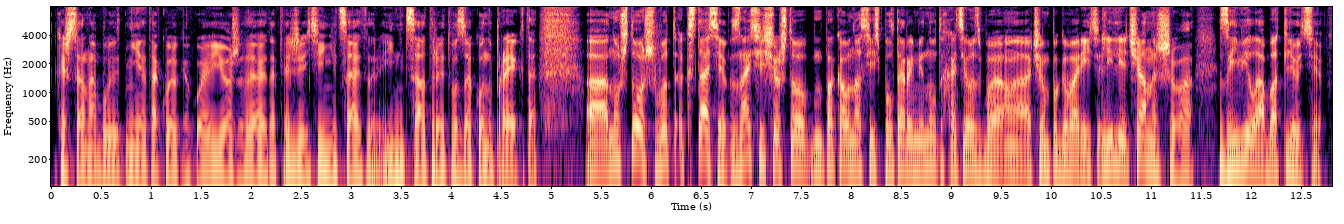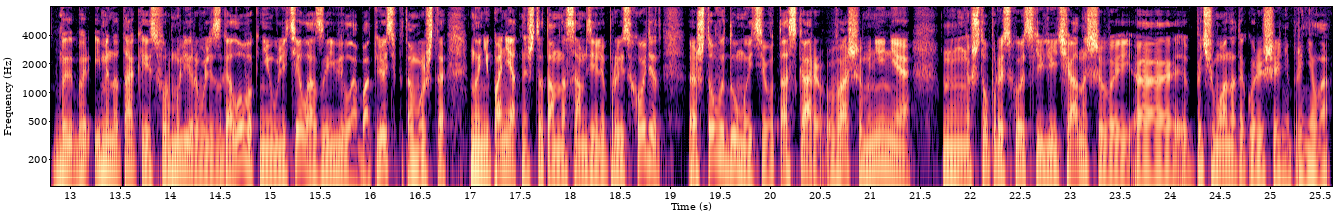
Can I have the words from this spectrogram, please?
Мне кажется, она будет не такой, какой ее ожидают, опять же, эти инициаторы, инициаторы этого законопроекта. А, ну что ж, вот, кстати, знаете еще, что пока у нас есть полторы минуты, хотелось бы о, о чем поговорить. Лилия Чанышева заявила об отлете. Именно так и сформулировали заголовок, не улетела, а заявила об отлете, потому что, ну, непонятно, что там на самом деле происходит. Э, что вы думаете? Вот, Оскар, ваше мнение, что происходит с Лилией Чанышевой, э, почему она такое решение приняла?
